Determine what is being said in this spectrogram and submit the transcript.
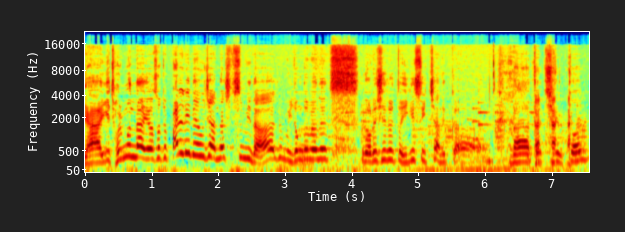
야 이게 젊은 나이여서 좀 빨리 배우지 않나 싶습니다. 뭐이 정도면은 우리 어르신을 또 이길 수 있지 않을까. 나한테 칠걸?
